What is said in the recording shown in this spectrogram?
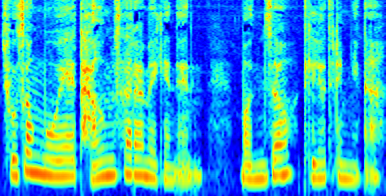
조성모의 다음 사람에게는 먼저 들려드립니다.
